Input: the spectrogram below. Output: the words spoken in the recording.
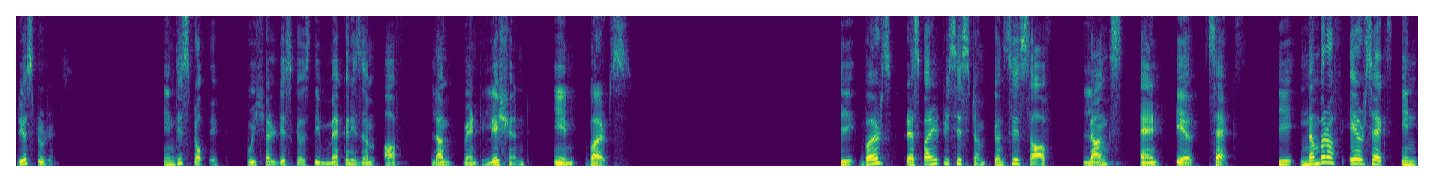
Dear students, in this topic, we shall discuss the mechanism of lung ventilation in birds. The bird's respiratory system consists of lungs and air sacs. The number of air sacs in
